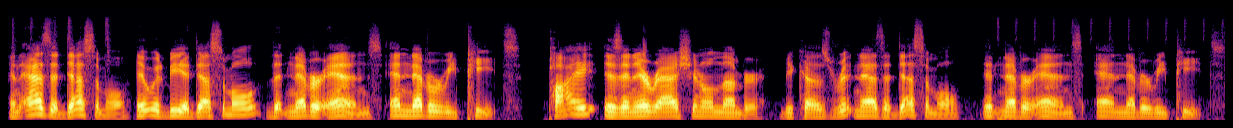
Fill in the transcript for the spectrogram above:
and as a decimal, it would be a decimal that never ends and never repeats. Pi is an irrational number because written as a decimal, it never ends and never repeats,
